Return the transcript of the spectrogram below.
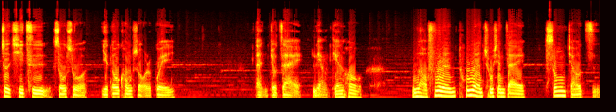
这七次搜索也都空手而归。但就在两天后。老妇人突然出现在松脚子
